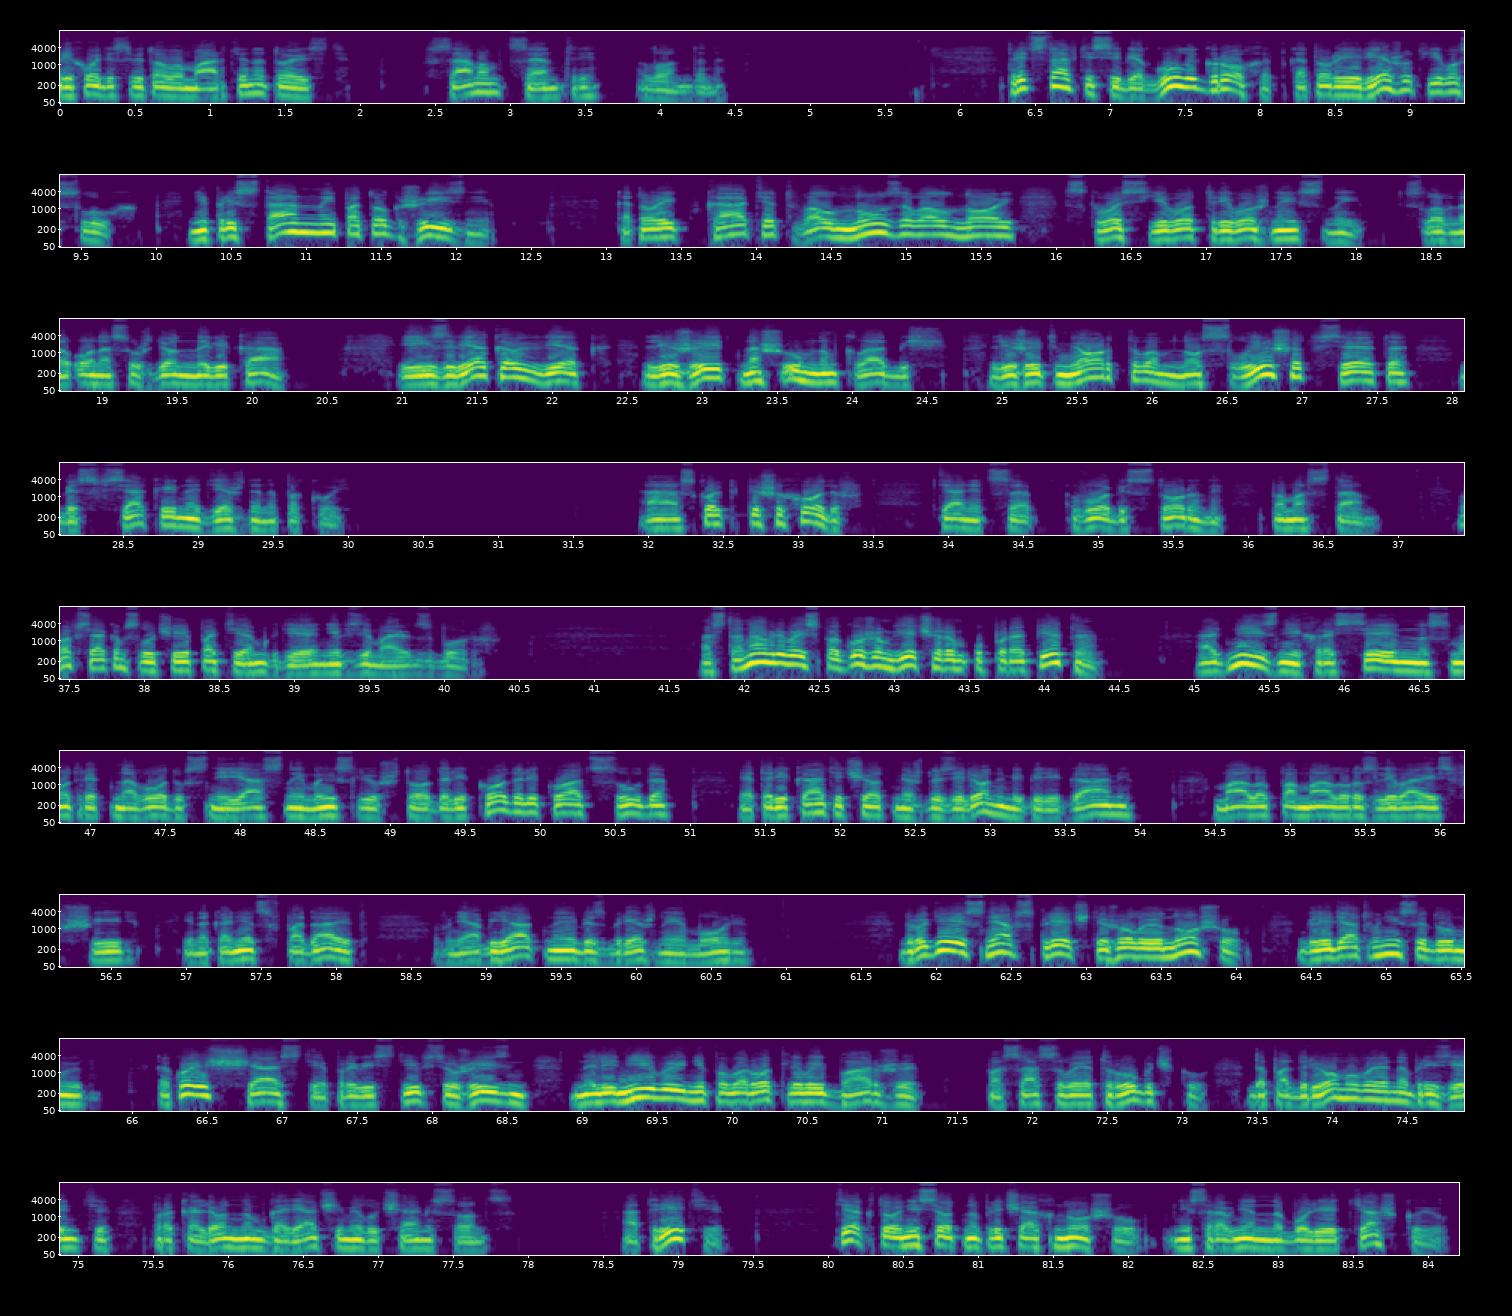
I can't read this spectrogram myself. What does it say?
приходе святого Мартина, то есть в самом центре Лондона. Представьте себе гул и грохот, которые режут его слух, непрестанный поток жизни, который катит волну за волной сквозь его тревожные сны, словно он осужден на века, и из века в век лежит на шумном кладбище, лежит мертвым, но слышит все это без всякой надежды на покой. А сколько пешеходов тянется в обе стороны по мостам, во всяком случае по тем, где не взимают сборов. Останавливаясь погожим вечером у парапета, одни из них рассеянно смотрят на воду с неясной мыслью, что далеко-далеко отсюда эта река течет между зелеными берегами, мало-помалу разливаясь вширь, и, наконец, впадает в необъятное безбрежное море. Другие, сняв с плеч тяжелую ношу, глядят вниз и думают, какое счастье провести всю жизнь на ленивой неповоротливой барже, посасывая трубочку, да подремывая на брезенте, прокаленном горячими лучами солнца. А третьи, те, кто несет на плечах ношу, несравненно более тяжкую,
